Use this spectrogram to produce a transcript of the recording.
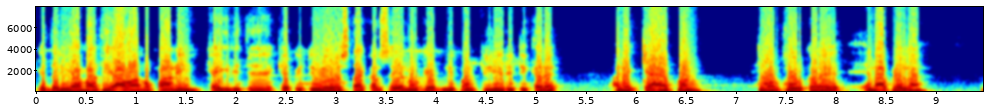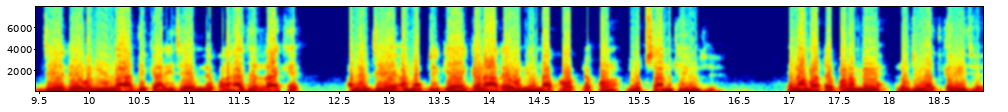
કે દરિયામાંથી આવવાનું પાણી કઈ રીતે કેપીટી વ્યવસ્થા કરશે, એનો ગેપની પણ ક્લિયરિટી કરે અને ક્યાંય પણ તોડફોડ કરે એના પહેલા જે રેવન્યુના અધિકારી છે એમને પણ હાજર રાખે અને જે અમુક જગ્યાએ ઘણા રેવન્યુના પ્લોટને પણ નુકસાન થયું છે. એના માટે પણ અમે રજૂઆત કરી છે.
